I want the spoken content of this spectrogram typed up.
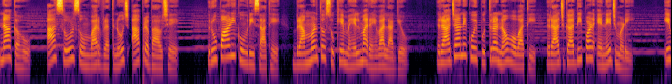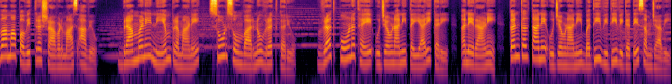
ના કહો, આ સોળ સોમવાર વ્રતનો જ આ પ્રભાવ છે. રૂપાળી કુંવરી સાથે, બ્રાહ્મણ તો સુખે મહેલમાં રહેવા લાગ્યો. રાજાને કોઈ પુત્ર ન હોવાથી રાજગાદી પણ એને જ મળી. એવામાં પવિત્ર શ્રાવણ માસ આવ્યો. બ્રાહ્મણે નિયમ પ્રમાણે સોળ સોમવારનું વ્રત કર્યું. વ્રત પૂર્ણ થયે ઉજવણાની તૈયારી કરી અને રાણી કનકલતાને ઉજવણાની બધી વિધિ વિગતે સમજાવી.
